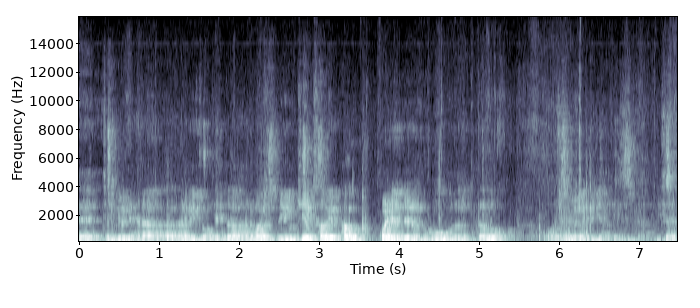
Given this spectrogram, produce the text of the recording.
에, 정비를 해나가는 게 좋겠다 하는 말씀드리고 지역 사회 파급 관련되는 부분은 따로 어, 설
